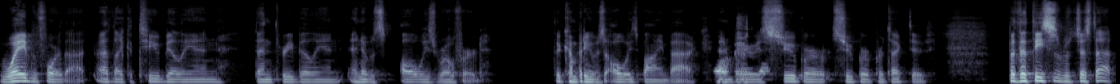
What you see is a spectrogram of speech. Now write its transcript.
way before that at like a two billion, then three billion, and it was always ROFR. The company was always buying back, Oh, and Barry was super, super protective. But the thesis was just that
